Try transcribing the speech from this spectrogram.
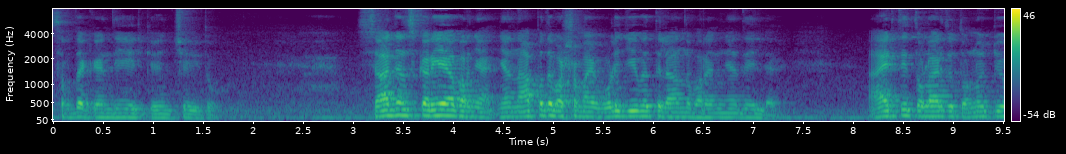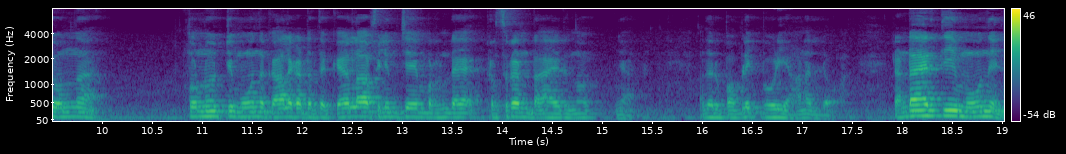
ശ്രദ്ധ കേന്ദ്രീകരിക്കുകയും ചെയ്തു. ഷാജൻസ് കറിയ പറഞ്ഞ ഞാൻ നാൽപ്പത് വർഷമായി ഒളി ജീവിതത്തിലാണെന്ന് പറഞ്ഞതിൽ ആയിരത്തി തൊള്ളായിരത്തി തൊണ്ണൂറ്റി ഒന്ന് തൊണ്ണൂറ്റി മൂന്ന് കാലഘട്ടത്തിൽ കേരള ഫിലിം ചേംബറിന്റെ പ്രസിഡന്റ് ആയിരുന്നു ഞാൻ. അതൊരു പബ്ലിക് ബോഡി ആണല്ലോ രണ്ടായിരത്തി മൂന്നിൽ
